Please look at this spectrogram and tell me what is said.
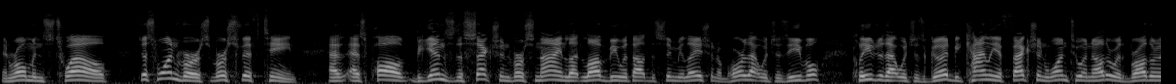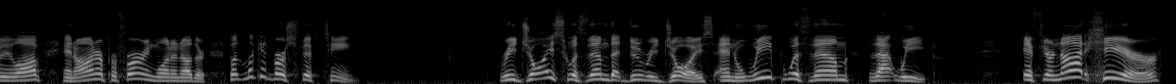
In Romans 12, just one verse, verse 15 as, as Paul begins the section, verse 9, let love be without dissimulation. Abhor that which is evil, cleave to that which is good, be kindly affectioned one to another with brotherly love, and honor, preferring one another. But look at verse 15. Rejoice with them that do rejoice, and weep with them that weep. If you're not here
